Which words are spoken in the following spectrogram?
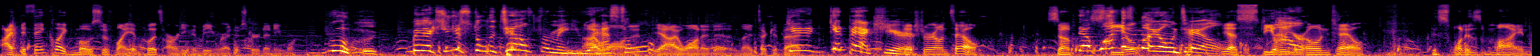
I think like most of my inputs aren't even being registered anymore. Whoa, Maxx, you just stole the tail from me, you I asshole! wanted. Yeah, I wanted it, and I took it back. Get, get back here! Get your own tail. Sup? that was steal- my own tail! Yeah, steal your own tail. This one is mine.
